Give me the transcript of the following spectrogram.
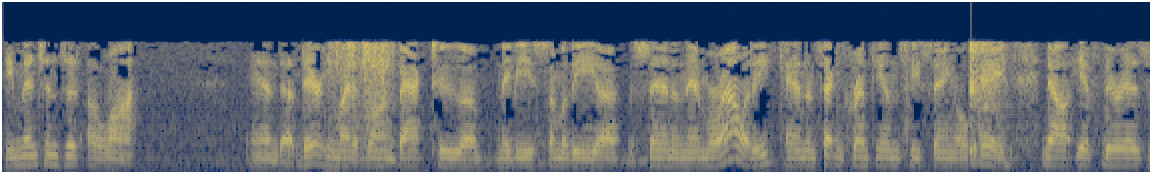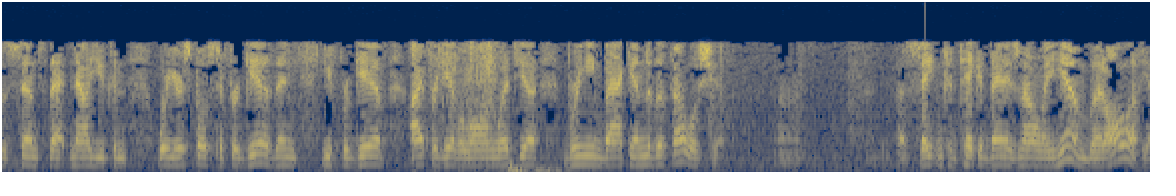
He mentions it a lot. And uh, there he might have gone back to uh, maybe some of the uh, the sin and then morality. And in Second Corinthians, he's saying, okay, now if there is a sense that now you can, where you're supposed to forgive, then you forgive. I forgive along with you, bringing back into the fellowship. Uh, uh, Satan can take advantage not only him but all of you,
